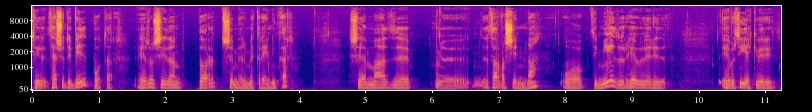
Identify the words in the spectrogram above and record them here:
Til þessu til viðbótar eru síðan börn sem eru með greiningar sem að þarf að sinna og því miður hefur verið hefur því ekki verið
